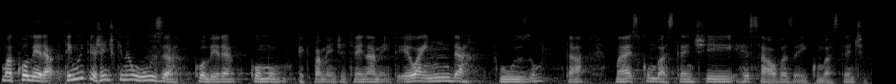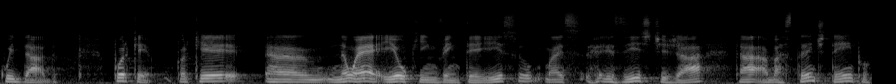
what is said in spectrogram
Uma coleira, tem muita gente que não usa coleira como equipamento de treinamento. Eu ainda uso, tá? Mas com bastante ressalvas aí, com bastante cuidado. Por quê? Porque uh, não é eu que inventei isso, mas existe já tá, há bastante tempo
